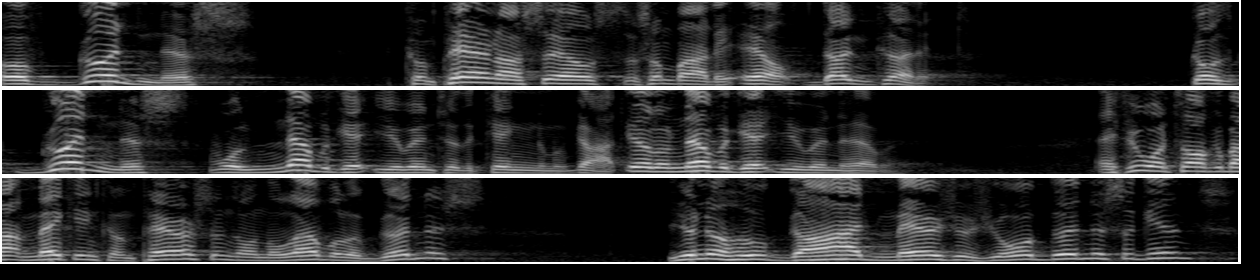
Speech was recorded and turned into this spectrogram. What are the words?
of goodness, comparing ourselves to somebody else, doesn't cut it. Because goodness will never get you into the kingdom of God. It'll never get you into heaven. And if you want to talk about making comparisons on the level of goodness, you know who God measures your goodness against?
